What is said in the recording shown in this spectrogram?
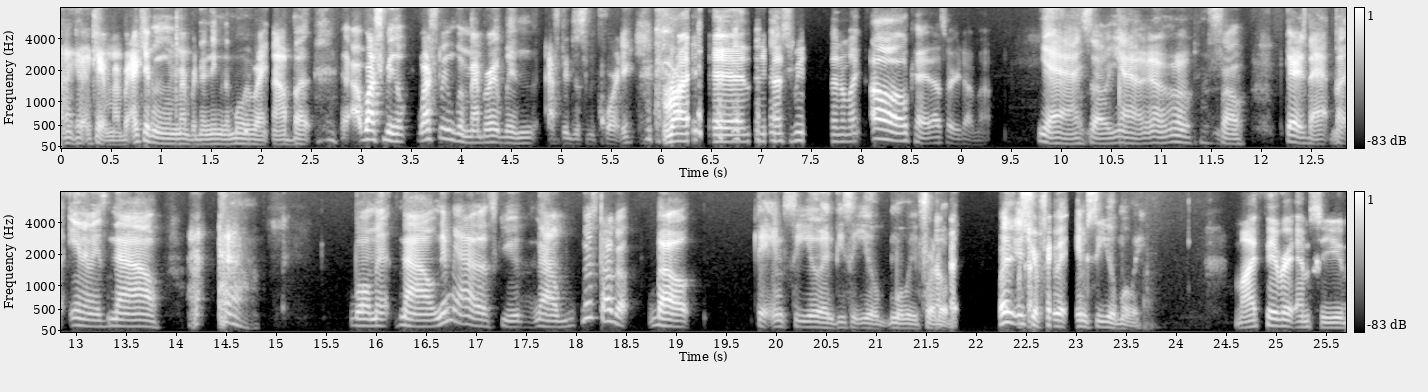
I, can't, remember. I can't even remember the name of the movie right now. But uh, watch me, watch me remember it when after this recording. right, and you mentioned me, and I'm like, oh, okay, that's what you're talking about. Yeah, so yeah, yeah, so there's that. But anyways, now, well, now let me ask you. Now let's talk about the MCU and DCU movie for a little bit. What is Okay. your favorite MCU movie? my favorite MCU.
